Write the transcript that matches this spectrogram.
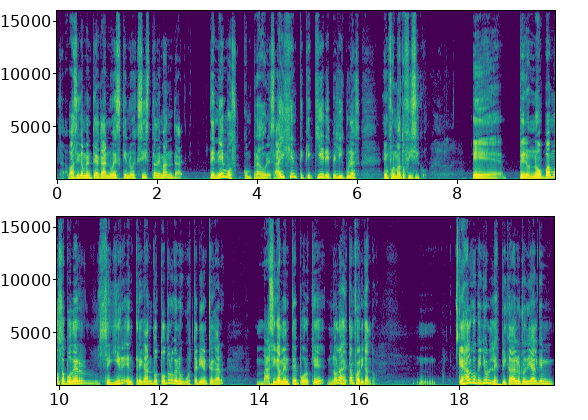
O sea, básicamente acá no es que no exista demanda, tenemos compradores, hay gente que quiere películas en formato físico. Eh, pero no vamos a poder seguir entregando todo lo que nos gustaría entregar, básicamente porque no las están fabricando que es algo que yo le explicaba el otro día a alguien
